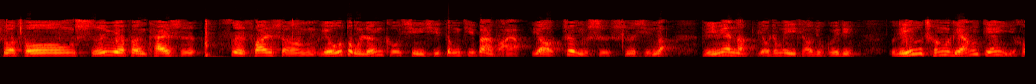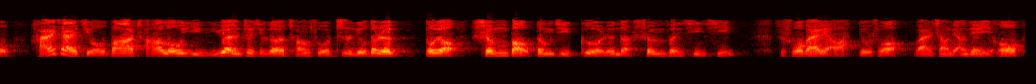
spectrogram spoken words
说从十月份开始，四川省流动人口信息登记办法呀要正式施行了。里面呢有这么一条，就规定凌晨两点以后还在酒吧、茶楼、影院这些个场所滞留的人都要申报登记个人的身份信息。这说白了啊，就是说晚上两点以后，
